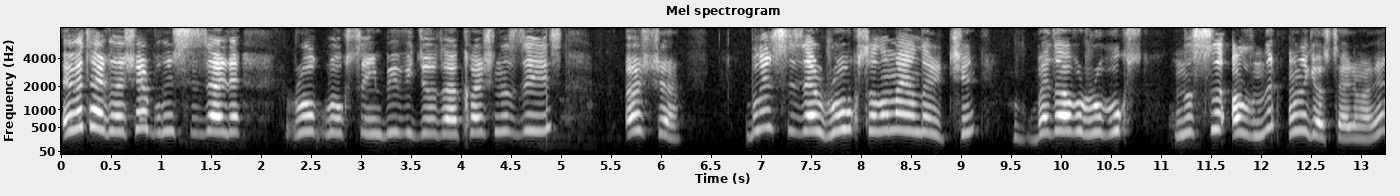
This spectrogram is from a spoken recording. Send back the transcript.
Evet arkadaşlar bugün sizlerle Roblox'ın bir videoda karşınızdayız. Arkadaşlar bugün sizler Robux alamayanlar için bedava Robux nasıl alınır onu göstereceğim abi.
